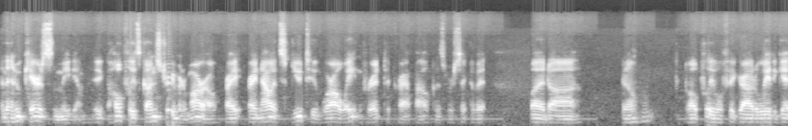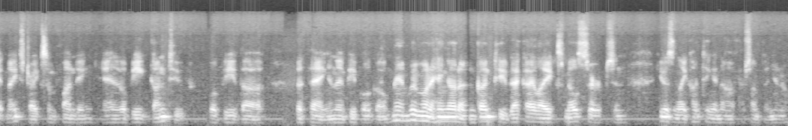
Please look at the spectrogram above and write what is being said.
and then who cares the medium? It, hopefully, it's Gunstreamer tomorrow, right? Right now, it's YouTube. We're all waiting for it to crap out because we're sick of it. But uh, you know, hopefully, we'll figure out a way to get Night Strike some funding, and it'll be GunTube will be the the thing, and then people will go, man, we want to hang out on GunTube. That guy likes milsurps, and he doesn't like hunting enough, or something, you know.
